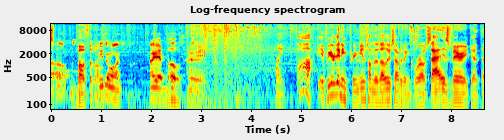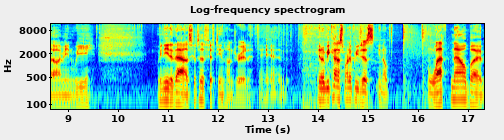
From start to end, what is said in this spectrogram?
Oh, Both of them. either one. Oh yeah, both. Alright. Like fuck. If we were getting premiums on those others, that would have been gross. That is very good though. I mean, we we needed that. Let's go to the fifteen hundred, and you know, it'd be kind of smart if we just you know left now, but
